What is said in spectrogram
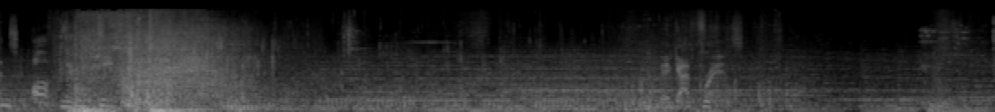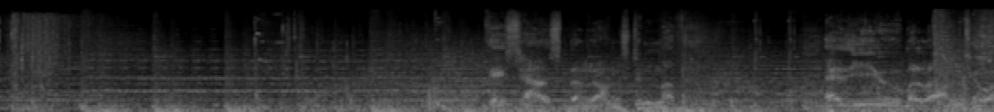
Hands off me, Pete. They've got friends. This house belongs to Mother. As you belong to us.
